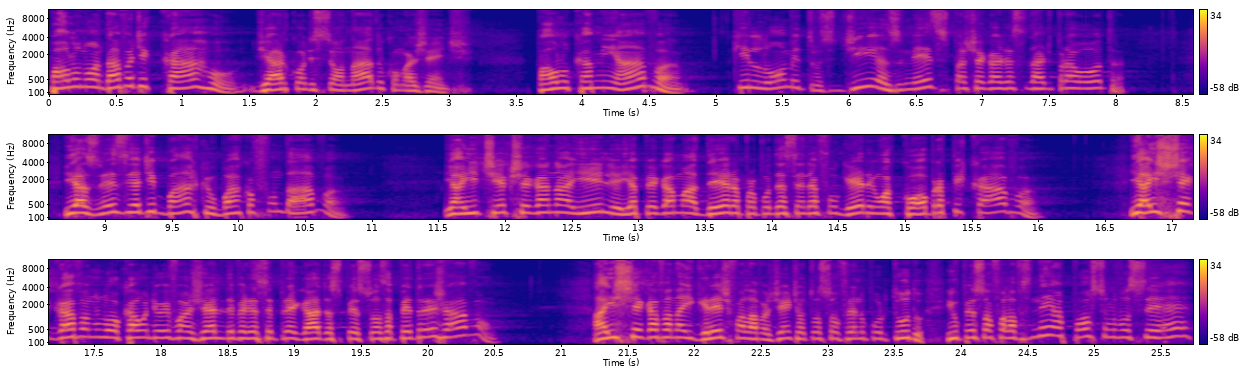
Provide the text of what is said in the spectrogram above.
Paulo não andava de carro, de ar-condicionado como a gente. Paulo caminhava quilômetros, dias, meses para chegar de uma cidade para outra. E às vezes ia de barco, e o barco afundava. E aí tinha que chegar na ilha, ia pegar madeira para poder acender a fogueira, e uma cobra picava. E aí chegava no local onde o evangelho deveria ser pregado, e as pessoas apedrejavam. Aí chegava na igreja e falava, gente, eu estou sofrendo por tudo. E o pessoal falava, nem apóstolo você é.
